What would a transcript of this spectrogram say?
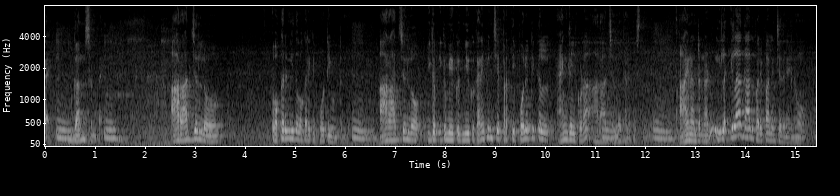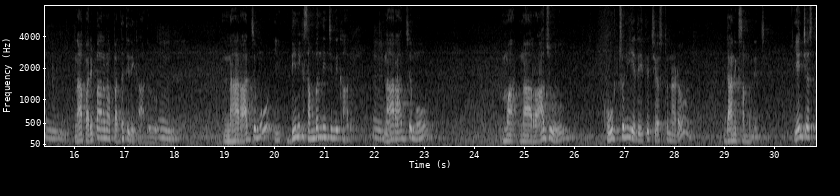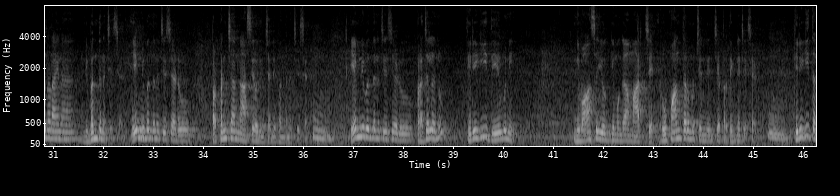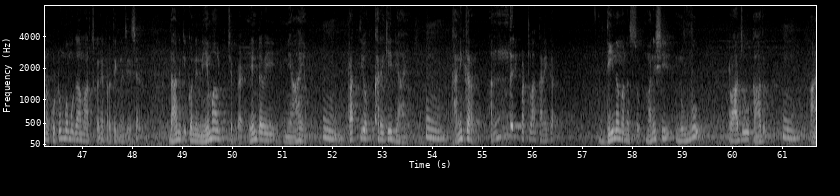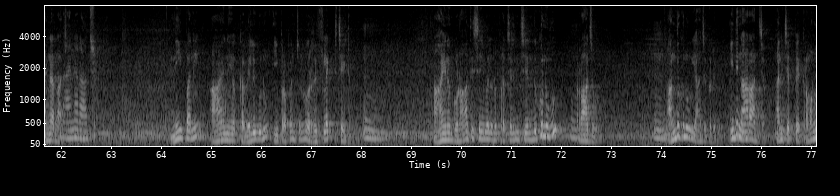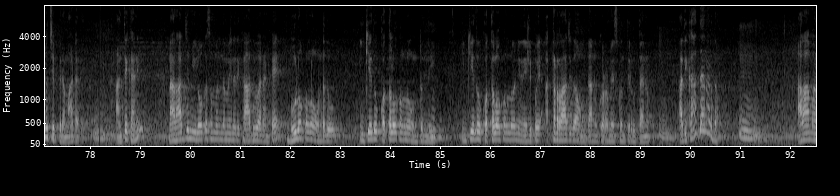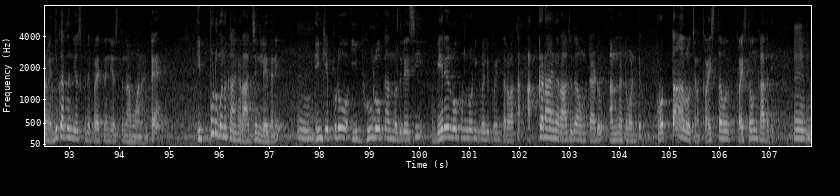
ఉంటాయి గన్స్ ఉంటాయి. ఆ రాజ్యంలో ఒకరి మీద ఒకరికి పోటీ ఉంటుంది. ఆ రాజ్యంలో ఇక ఇక మీకు మీకు కనిపించే ప్రతి పొలిటికల్ యాంగిల్ కూడా ఆ రాజ్యంలో కనిపిస్తుంది. ఆయన అంటున్నాడు ఇలా ఇలా కాదు పరిపాలించేది నేను. నా పరిపాలన పద్ధతి ఇది కాదు నా రాజ్యము దీనికి సంబంధించింది కాదు. నా రాజ్యము మా నా రాజు కూర్చొని ఏదైతే చేస్తున్నాడో దానికి సంబంధించి. ఏం చేస్తున్నాడు ఆయన? నిబంధన చేశాడు. ఏం నిబంధన చేశాడు? ప్రపంచాన్ని ఆశీర్వదించే నిబంధన చేశాడు. ఏం నిబంధన చేశాడు? ప్రజలను తిరిగి దేవుని నివాసయోగ్యముగా మార్చే రూపాంతరము చెందించే ప్రతిజ్ఞ చేశాడు. తిరిగి తన కుటుంబముగా మార్చుకునే ప్రతిజ్ఞ చేశాడు. దానికి కొన్ని నియమాలు చెప్పాడు. ఏంటవి? న్యాయం. ప్రతి ఒక్కరికి న్యాయం. కనికరం. అందరి పట్ల కనికరం. దీన మనస్సు. మనిషి నువ్వు రాజువు కాదు. ఆయన రాజు. ఆయన రాజు. నీ పని ఆయన యొక్క వెలుగును ఈ ప్రపంచంలో రిఫ్లెక్ట్ చేయటం. ఆయన గుణాతిశయములను ప్రచురించేందుకు నువ్వు రాజువు. అందుకు నువ్వు యాజకుడు ఇది నా రాజ్యం అని చెప్పే క్రమంలో చెప్పిన మాట అది. అంతేకాని నా రాజ్యం ఈ లోక సంబంధమైనది కాదు అని అంటే భూలోకంలో ఉండదు. ఇంకేదో కొత్త లోకంలో ఉంటుంది. ఇంకేదో కొత్త లోకంలో నేను వెళ్ళిపోయి అక్కడ రాజుగా ఉంటాను గుర్రం వేసుకొని తిరుగుతాను. అది కాదు దాని అర్థం అలా మనం ఎందుకు అర్థం చేసుకునే ప్రయత్నం చేస్తున్నాము అని అంటే ఇప్పుడు మనకు ఆయన రాజ్యం లేదని ఇంకెప్పుడో ఈ భూలోకాన్ని వదిలేసి వేరే లోకంలోనికి వెళ్ళిపోయిన తర్వాత అక్కడ ఆయన రాజుగా ఉంటాడు అన్నటువంటి క్రొత్త ఆలోచన. క్రైస్తవ క్రైస్తవం కాదది.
